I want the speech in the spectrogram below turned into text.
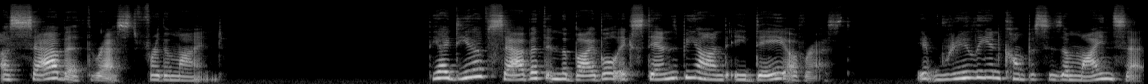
a Sabbath rest for the mind. The idea of Sabbath in the Bible extends beyond a day of rest. It really encompasses a mindset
